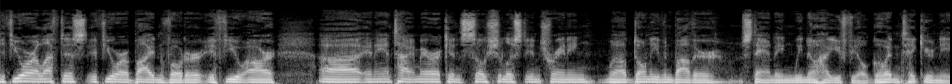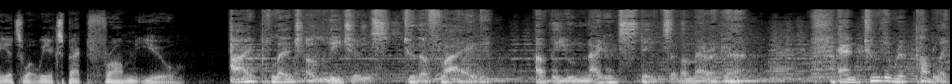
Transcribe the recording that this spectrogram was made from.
if you are a leftist, if you are a Biden voter, if you are uh, an anti American socialist in training, well, don't even bother standing. We know how you feel. Go ahead and take your knee. It's what we expect from you. I pledge allegiance to the flag of the United States of America and to the republic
